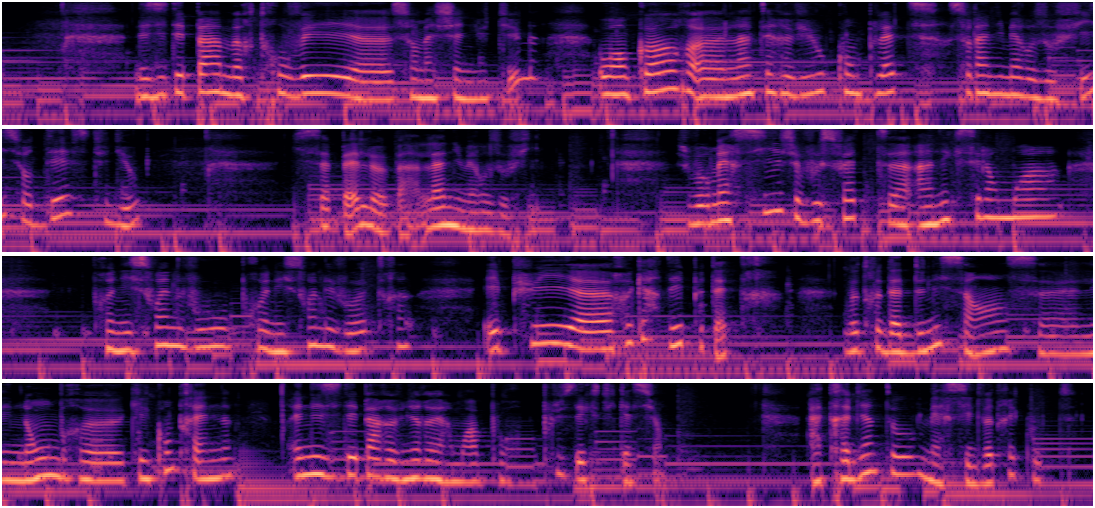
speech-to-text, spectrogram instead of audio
N'hésitez pas à me retrouver euh, sur ma chaîne YouTube ou encore euh, l'interview complète sur la numérosophie sur DS Studio qui s'appelle euh, ben, la numérosophie. Je vous remercie, je vous souhaite un excellent mois. Prenez soin de vous, prenez soin des vôtres. Et puis, euh, regardez peut-être votre date de naissance, euh, les nombres euh, qu'ils comprennent. Et n'hésitez pas à revenir vers moi pour plus d'explications. À très bientôt. Merci de votre écoute.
